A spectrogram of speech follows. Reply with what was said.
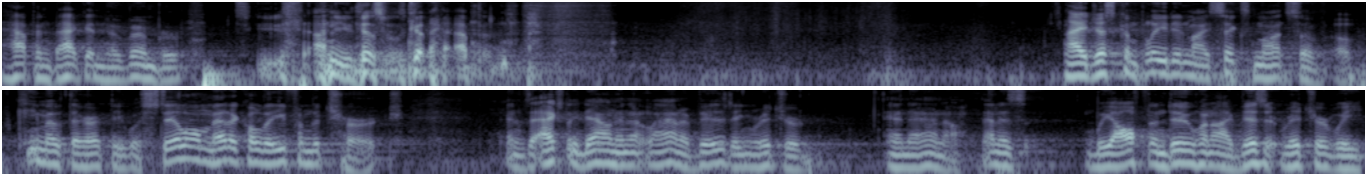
happened back in November. Excuse I knew this was going to happen. I had just completed my six months of, of, chemotherapy, was still on medical leave from the church, and was actually down in Atlanta visiting Richard and Anna. And as we often do when I visit Richard, we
